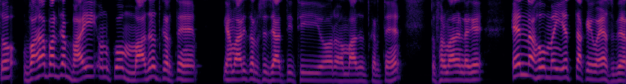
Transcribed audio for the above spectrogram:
तो वहाँ पर जब भाई उनको माजरत करते हैं, कि हमारी तरफ़ से ज़्यादती थी और हम माजरत करते हैं तो फरमाने लगे इन न हो मैं यद तक वसबिर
